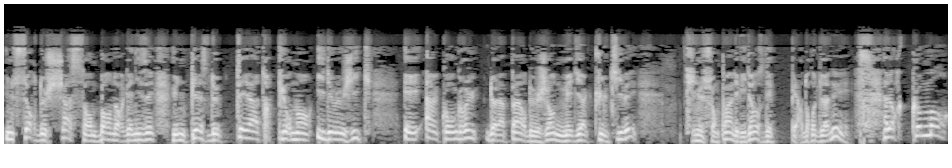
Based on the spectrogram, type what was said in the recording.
une sorte de chasse en bande organisée, une pièce de théâtre purement idéologique et incongrue de la part de gens de médias cultivés, qui ne sont pas à l'évidence des perdreaux de l'année. Alors comment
